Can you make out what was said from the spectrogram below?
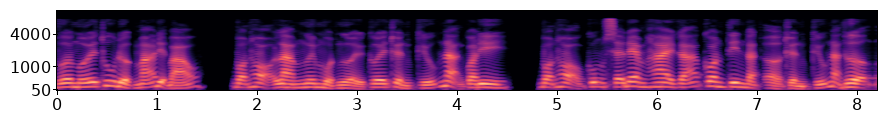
Vừa mới thu được mã điện báo, bọn họ làm ngươi một người cưỡi thuyền cứu nạn qua đi, bọn họ cũng sẽ đem hai gã con tin đặt ở thuyền cứu nạn thượng,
